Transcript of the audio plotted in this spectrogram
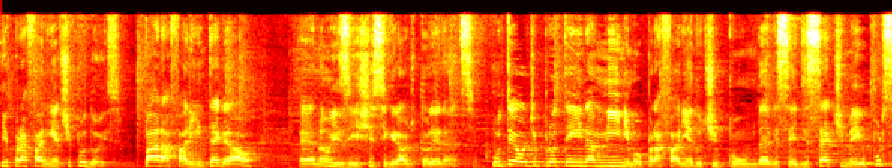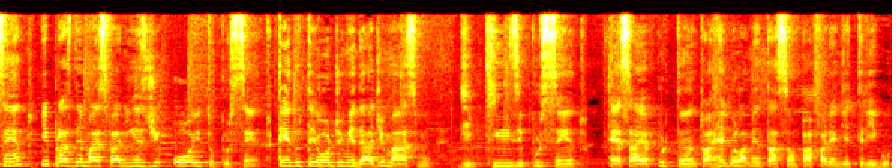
e para farinha tipo 2. Para a farinha integral, é, não existe esse grau de tolerância. O teor de proteína mínimo para a farinha do tipo 1 deve ser de 7,5% e para as demais farinhas de 8%, tendo teor de umidade máximo de 15%. Essa é, portanto, a regulamentação para a farinha de trigo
